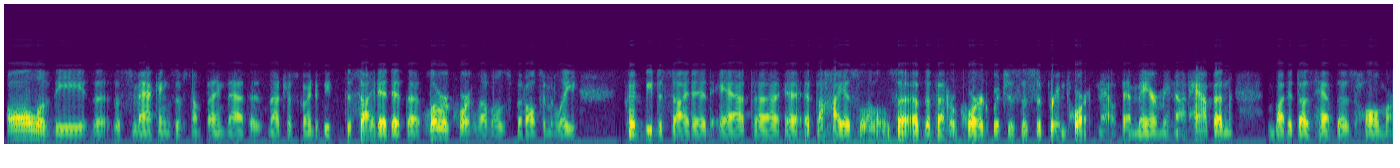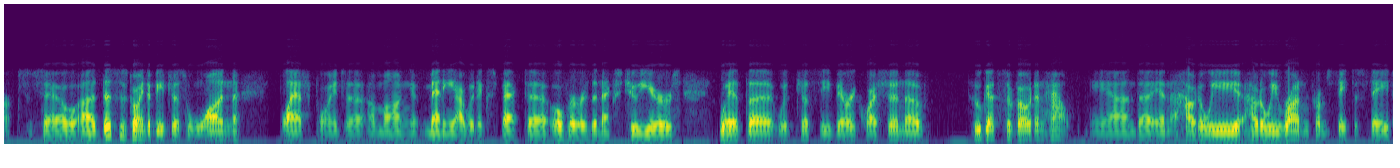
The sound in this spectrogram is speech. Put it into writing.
all of the, the, the smackings of something that is not just going to be decided at the lower court levels, but ultimately could be decided at uh, at the highest levels of the federal court, which is the Supreme Court. Now, that may or may not happen, but it does have those hallmarks. So uh, this is going to be just one flashpoint uh, among many, I would expect, uh, over the next two years, with uh, with just the very question of who gets to vote and how, and uh, and how do we how do we run from state to state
